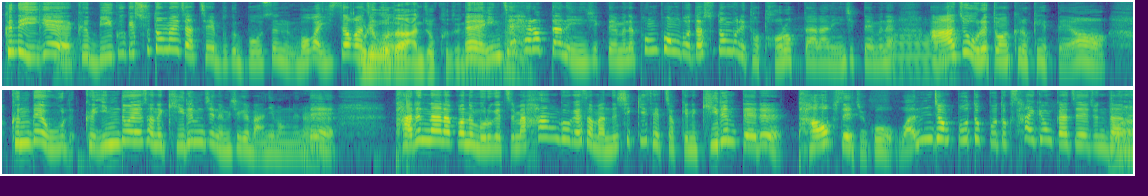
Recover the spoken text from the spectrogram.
근데 이게 그 미국의 수돗물 자체에 무- 무슨 뭐가 있어가지고 우리보다 안 좋거든요. 네, 인체 네. 해롭다는 인식 때문에 퐁퐁보다 수돗물이 더 더럽다라는 인식 때문에 아. 아주 오랫동안 그렇게 했대요. 근데 우리, 그 인도에서는 기름진 음식을 많이 먹는데 네. 다른 나라 거는 모르겠지만 한국에서 만든 식기세척기는 기름때를 다 없애주고 완전 뽀득뽀득 살균까지 해준다는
